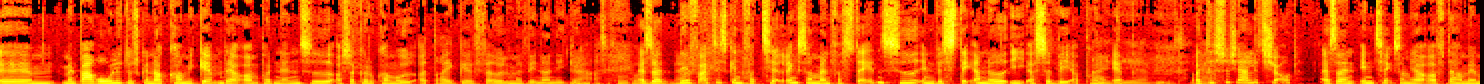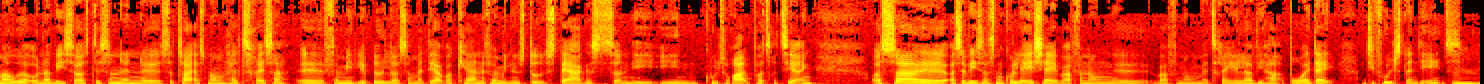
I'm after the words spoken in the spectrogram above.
Øhm, men bare roligt, du skal nok komme igennem der om på den anden side, og så kan du komme ud og drikke fadøl med vennerne igen. Ja, altså fodbold. Altså, det ja. er faktisk en fortælling, som man fra statens side investerer noget i at servere på Ej, en app. det er vildt. Og det synes jeg er lidt sjovt. Altså en, en ting, som jeg ofte har med mig ud at undervise også, det er sådan en, øh, så tager jeg sådan nogle 50'er øh, familiebilleder, som er der, hvor kernefamilien stod stærkest sådan i, i en kulturel portrættering. Og så, øh, og så viser jeg sådan en collage af, hvad for, nogle, øh, hvad for nogle materialer vi har bruger i dag. Og de er fuldstændig ens. Mm. Mm.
